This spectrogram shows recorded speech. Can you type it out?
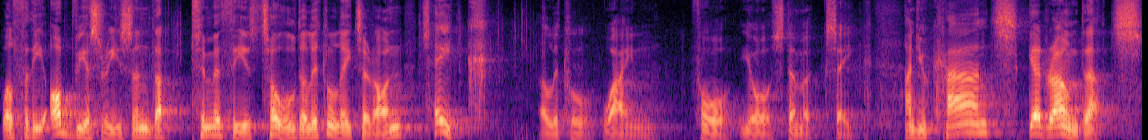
Well, for the obvious reason that Timothy is told a little later on take a little wine for your stomach's sake. And you can't get round that.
